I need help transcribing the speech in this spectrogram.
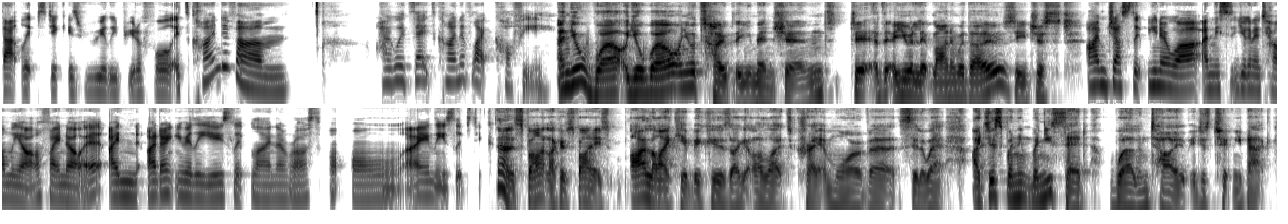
That lipstick is really beautiful. It's kind of um I would say it's kind of like coffee. And you're well, you're well on your taupe that you mentioned. Do, are you a lip liner with those? Are you just? I'm just lip. You know what? And this you're going to tell me off. I know it. I I don't really use lip liner, Ross. Oh, I only use lipstick. No, it's fine. Like it's fine. It's I like it because I I like to create a more of a silhouette. I just when when you said Whirl and taupe, it just took me back.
